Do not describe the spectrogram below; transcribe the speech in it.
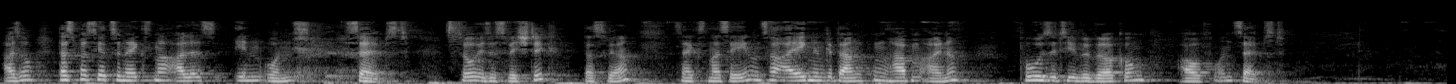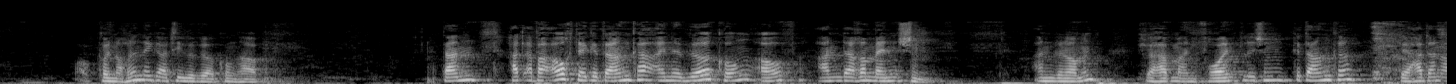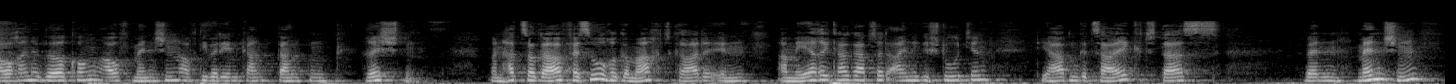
Also, das passiert zunächst mal alles in uns selbst. So ist es wichtig, dass wir zunächst mal sehen, unsere eigenen Gedanken haben eine positive Wirkung auf uns selbst. Können auch eine negative Wirkung haben. Dann hat aber auch der Gedanke eine Wirkung auf andere Menschen. Angenommen, wir haben einen freundlichen Gedanke, der hat dann auch eine Wirkung auf Menschen, auf die wir den Gedanken richten. Man hat sogar Versuche gemacht, gerade in Amerika gab es dort einige Studien, die haben gezeigt, dass wenn Menschen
